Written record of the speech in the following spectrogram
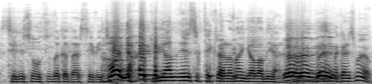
Seni sonsuza kadar Ha, seveceğim. yani- Dünyanın en sık tekrarlanan yalanı yani. Evet, Böyle bir evet. mekanizma yok.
